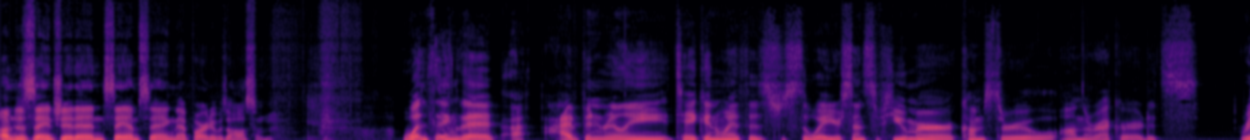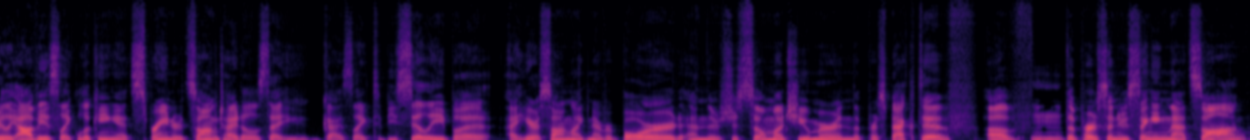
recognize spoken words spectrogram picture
i'm just saying shit and sam saying that part it was awesome One thing that I, I've been really taken with is just the way your sense of humor comes through on the record. It's really obvious, like looking at Spraynard song titles, that you guys like to be silly, but I hear a song like Never Bored, and there's just so much humor in the perspective of hmm the person who's singing that song.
